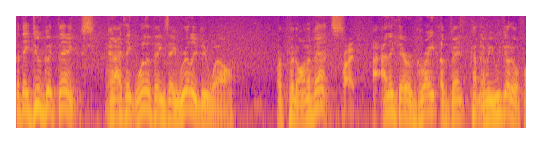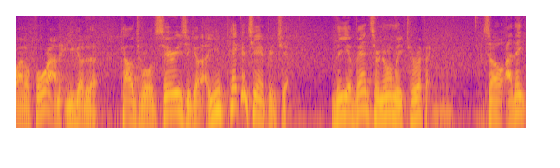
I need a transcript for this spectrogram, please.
But they do good things, and I think one of the things they really do well are put on events. Right. I I think they're a great event company. I mean, we go to a Final Four. I think you go to the College World Series. You go. You pick a championship. The events are normally terrific. Mm-hmm. So I think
